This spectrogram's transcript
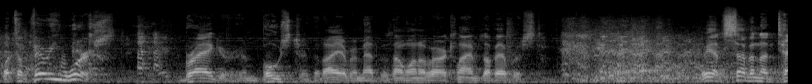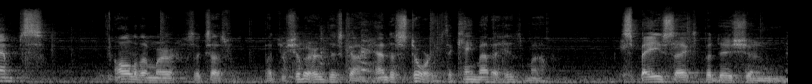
What's the very worst bragger and boaster that I ever met was on one of our climbs up Everest. We had seven attempts. All of them were successful. But you should have heard this guy and the stories that came out of his mouth. Space expedition,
